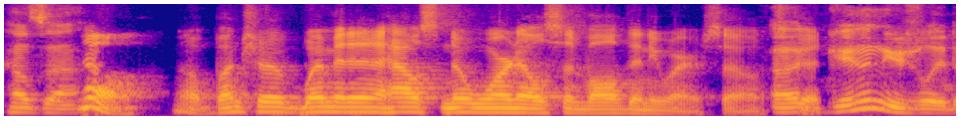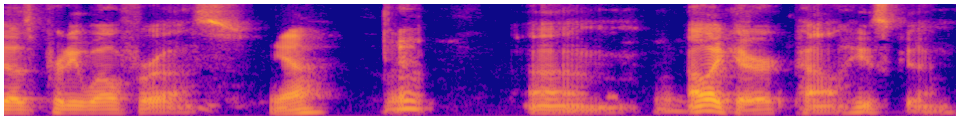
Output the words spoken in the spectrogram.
How's that? No, no, a bunch of women in a house, no Warren Ellis involved anywhere. So uh, Goon usually does pretty well for us. Yeah. yeah. Um, I like Eric Powell. He's good.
